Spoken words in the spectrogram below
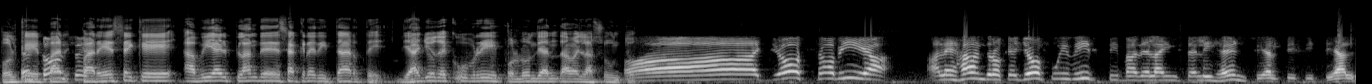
Porque parece que había el plan de desacreditarte. Ya yo descubrí por dónde andaba el asunto. Ah, yo sabía, Alejandro, que yo fui víctima de la inteligencia artificial.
